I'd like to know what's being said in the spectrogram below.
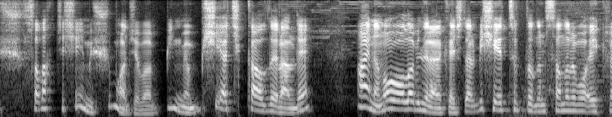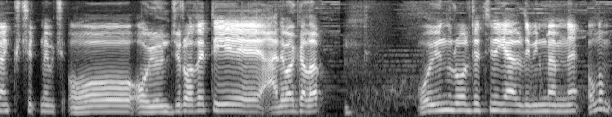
şu salakça şey mi şu mu acaba? Bilmiyorum. Bir şey açık kaldı herhalde. Aynen o olabilir arkadaşlar. Bir şeye tıkladım. Sanırım o ekran küçültme. O oyuncu rozeti. Hadi bakalım. Oyun rozetine geldi bilmem ne. Oğlum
